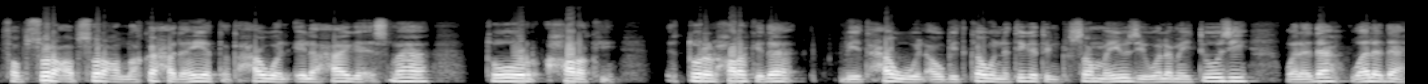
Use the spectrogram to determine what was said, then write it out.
فبسرعة بسرعة اللقاحة دهيت تتحول إلى حاجة اسمها طور حركي. الطور الحركي ده بيتحول أو بيتكون نتيجة انقسام ميوزي ولا ميتوزي ولا ده ولا ده.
